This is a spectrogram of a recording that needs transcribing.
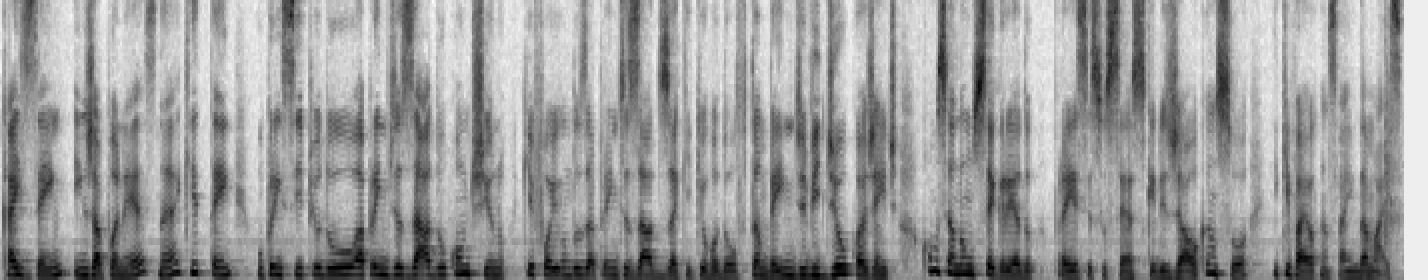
Kaizen em japonês, né, que tem o princípio do aprendizado contínuo, que foi um dos aprendizados aqui que o Rodolfo também dividiu com a gente, como sendo um segredo para esse sucesso que ele já alcançou e que vai alcançar ainda mais.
